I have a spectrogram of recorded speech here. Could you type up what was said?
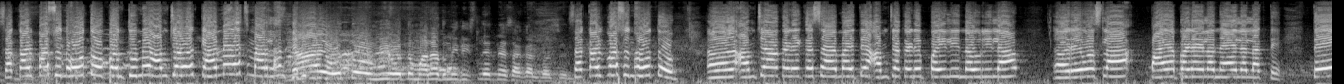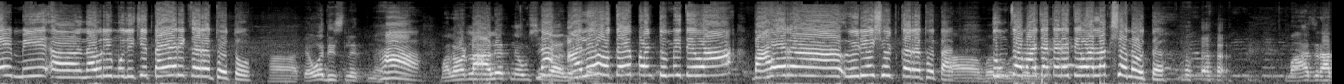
सकाळपासून होतो पण तुम्ही आमच्यावर कॅमेराच मारला नाही. होतो मी होतो मला तुम्ही दिसलेत नाही सकाळपासून. सकाळपासून होतो. आमच्याकडे कसं आहे माहितीये आमच्याकडे पहिली नवरीला रेवसला पाया पडायला न्यायला लागते. ते मी नवरी मुलीची तयारी करत होतो. हा तेव्हा दिसलेत नाही. हा. मला वाटलं आलेत ना, आले होते पण तुम्ही तेव्हा बाहेर व्हिडिओ शूट करत होता. तुमचं माझ्याकडे तेव्हा लक्ष नव्हतं. मग आज रात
